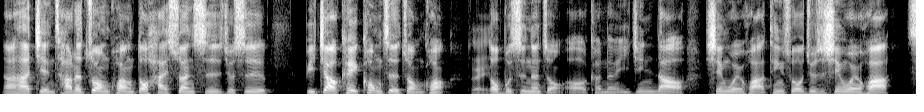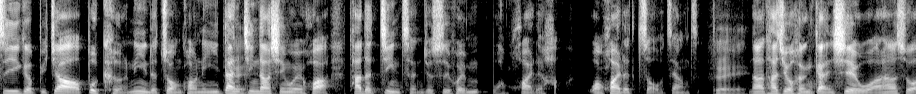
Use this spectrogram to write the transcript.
那他检查的状况都还算是就是比较可以控制的状况，对，都不是那种呃可能已经到纤维化。听说就是纤维化是一个比较不可逆的状况，你一旦进到纤维化，它的进程就是会往坏的好。往坏的走，这样子。对，那他就很感谢我，他说：“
